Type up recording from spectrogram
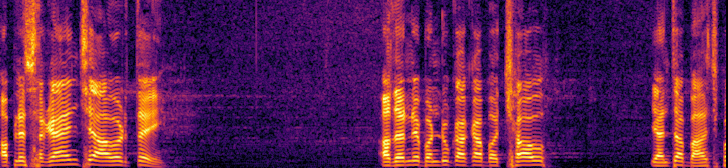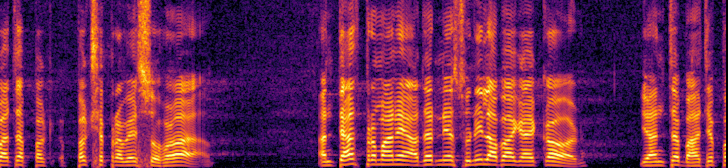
आपले सगळ्यांचे आवडते आदरणीय बंडू काका बच्छाव यांचा भाजपाचा पक पक्षप्रवेश सोहळा आणि त्याचप्रमाणे आदरणीय सुनील आबा गायकवाड यांचा भाजप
